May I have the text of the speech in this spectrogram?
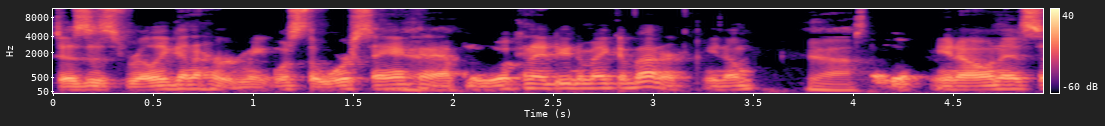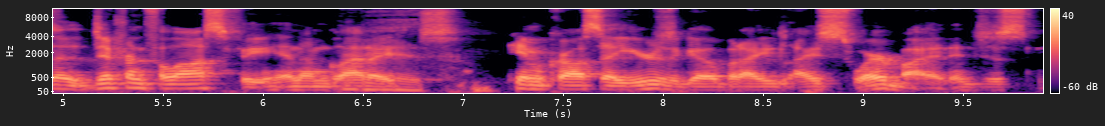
Does this really going to hurt me? What's the worst thing that can happen? What can I do to make it better? You know? Yeah. So, you know, and it's a different philosophy, and I'm glad it I is. came across that years ago. But I I swear by it, and just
